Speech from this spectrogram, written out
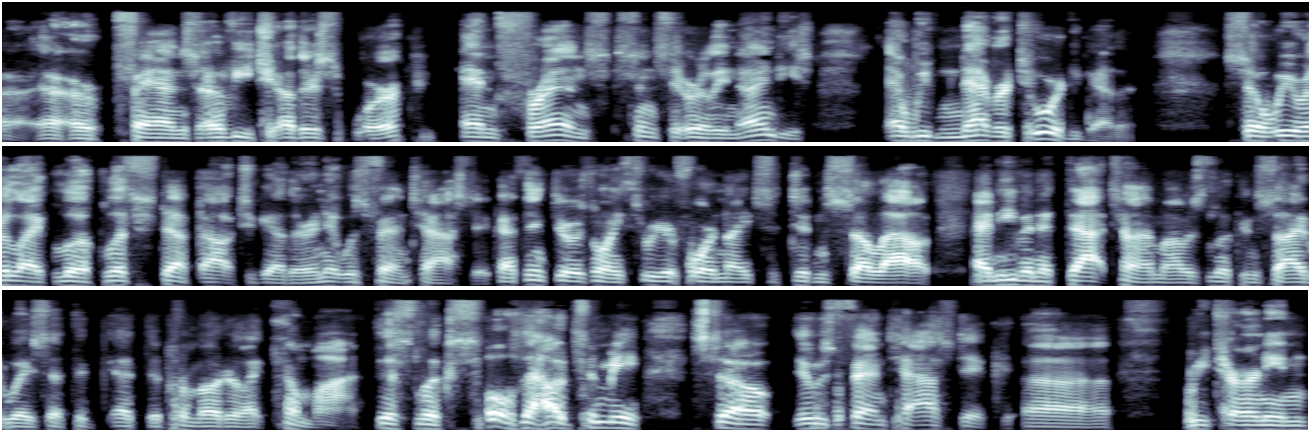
uh, fans of each other's work and friends since the early '90s, and we've never toured together. So we were like, look, let's step out together. And it was fantastic. I think there was only three or four nights that didn't sell out. And even at that time, I was looking sideways at the at the promoter, like, come on, this looks sold out to me. So it was fantastic. Uh, returning.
